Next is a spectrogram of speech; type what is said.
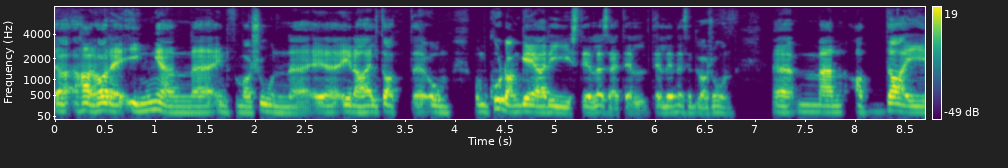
Her har jeg ingen uh, informasjon uh, i, det hele tatt uh, om, om, hvordan GRI stiller seg til, til denne situasjonen. men at de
